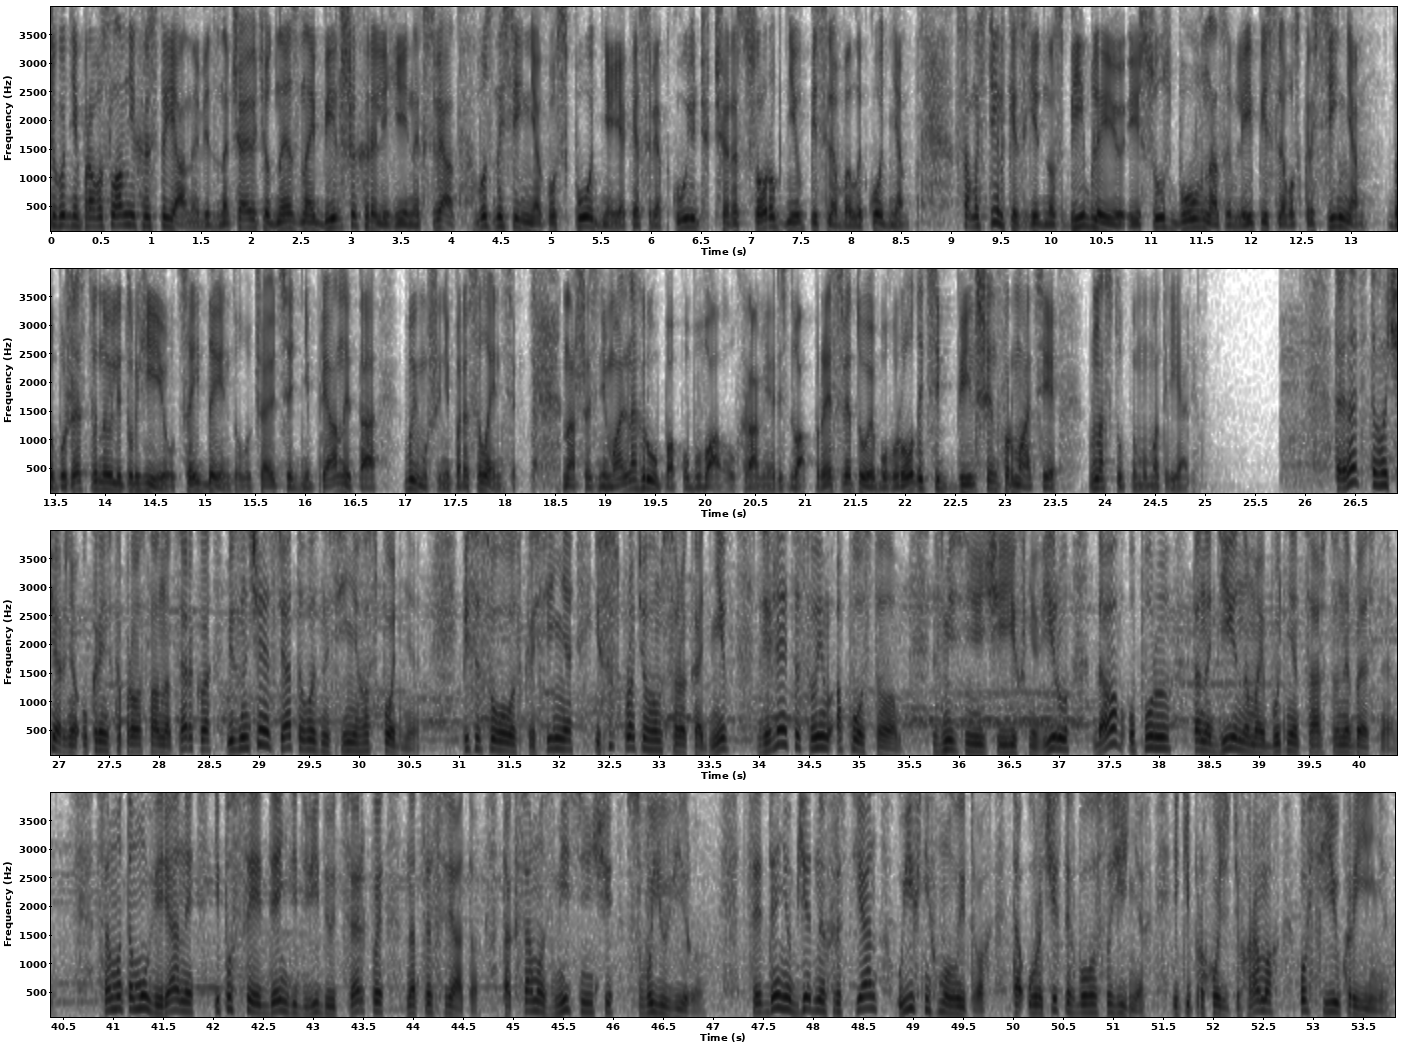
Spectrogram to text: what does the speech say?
Сьогодні православні християни відзначають одне з найбільших релігійних свят Вознесіння Господнє, яке святкують через 40 днів після Великодня. Саме стільки, згідно з Біблією, Ісус був на землі після Воскресіння. До божественної літургії у цей день долучаються дніпряни та вимушені переселенці. Наша знімальна група побувала у храмі Різдва Пресвятої Богородиці. Більше інформації в наступному матеріалі. 13 червня Українська православна церква відзначає свято Вознесіння Господнє. Після свого Воскресіння Ісус протягом 40 днів з'являється своїм апостолом, зміцнюючи їхню віру, давав опору та надію на майбутнє Царство Небесне. Саме тому віряни і по сей день відвідують церкви на це свято, так само зміцнюючи свою віру. Цей день об'єднує християн у їхніх молитвах та урочистих богослужіннях, які проходять у храмах по всій Україні.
